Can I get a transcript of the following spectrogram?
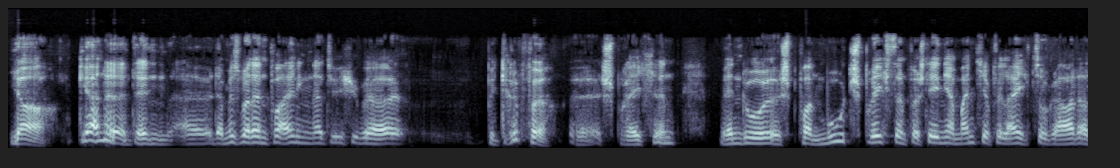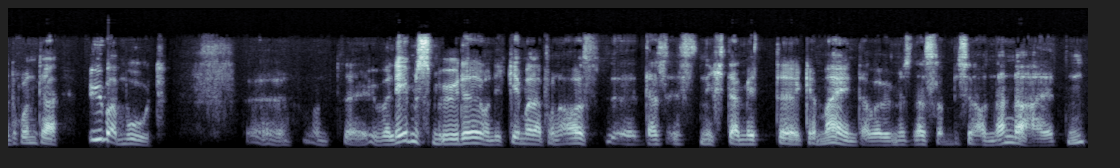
Ja, gerne, denn äh, da müssen wir dann vor allen Dingen natürlich über Begriffe äh, sprechen. Wenn du von Mut sprichst, dann verstehen ja manche vielleicht sogar darunter Übermut und äh, überlebensmüde. Und ich gehe mal davon aus, äh, das ist nicht damit äh, gemeint. Aber wir müssen das ein bisschen auseinanderhalten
